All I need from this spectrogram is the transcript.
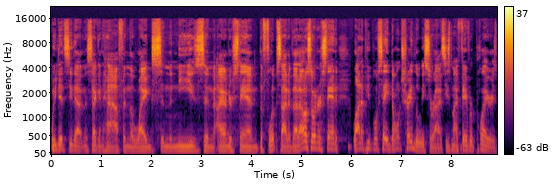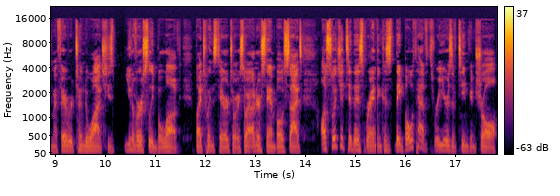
We did see that in the second half and the legs and the knees. And I understand the flip side of that. I also understand a lot of people say, don't trade Luis Arraez. He's my favorite player. He's my favorite twin to watch. He's universally beloved by Twins territory. So I understand both sides. I'll switch it to this, Brandon, because they both have three years of team control.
